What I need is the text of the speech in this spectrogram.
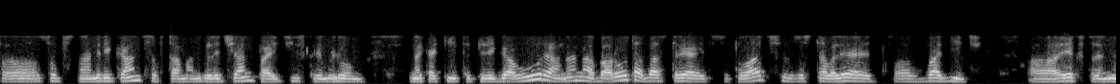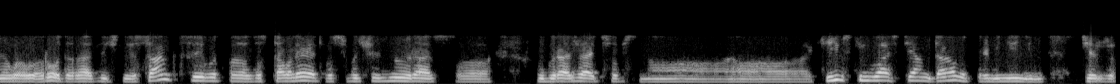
э, собственно, американцев, там, англичан пойти с Кремлем на какие-то переговоры, она, наоборот, обостряет ситуацию, заставляет э, вводить экстренного рода различные санкции, вот, заставляет в очередной раз угрожать, собственно, э, киевским властям, да, вот применением тех же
